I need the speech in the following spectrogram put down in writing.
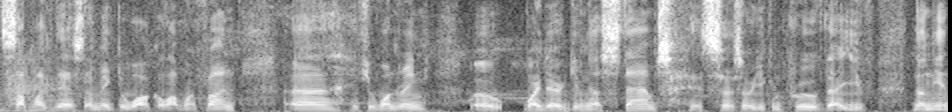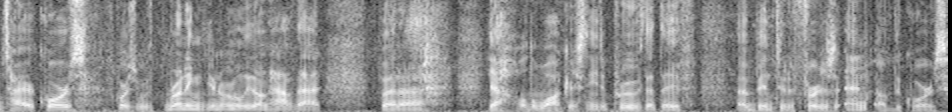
With stuff like this, I make the walk a lot more fun. Uh, if you're wondering uh, why they're giving us stamps, it's uh, so you can prove that you've done the entire course. Of course, with running, you normally don't have that. But uh, yeah, all the walkers need to prove that they've uh, been to the furthest end of the course,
